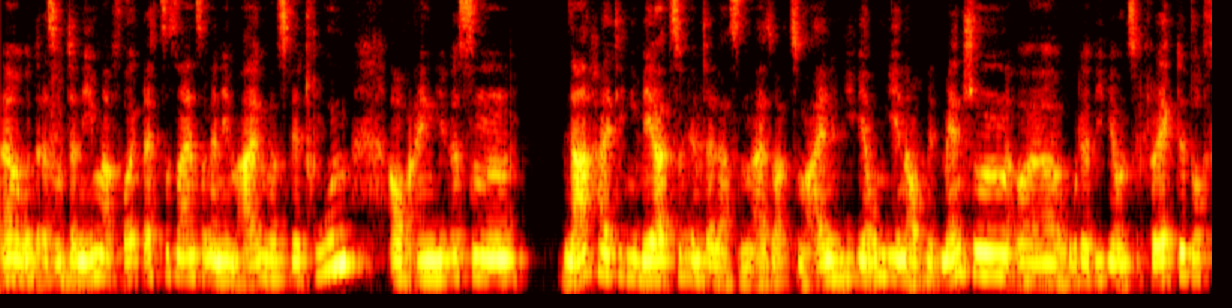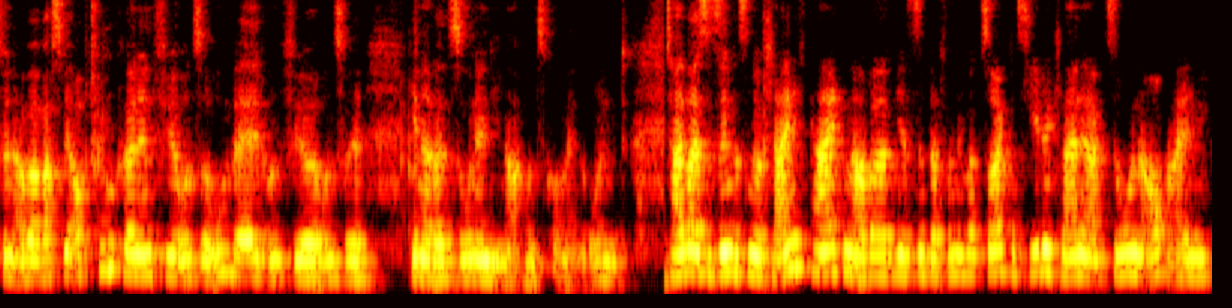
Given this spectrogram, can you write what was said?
äh, und als Unternehmer erfolgreich zu sein, sondern in allem, was wir tun, auch einen gewissen nachhaltigen Wert zu hinterlassen. Also zum einen, wie wir umgehen auch mit Menschen äh, oder wie wir unsere Projekte durchführen, aber was wir auch tun können für unsere Umwelt und für unsere Generationen, die nach uns kommen. Und teilweise sind es nur Kleinigkeiten, aber wir sind davon überzeugt, dass jede kleine Aktion auch ein,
